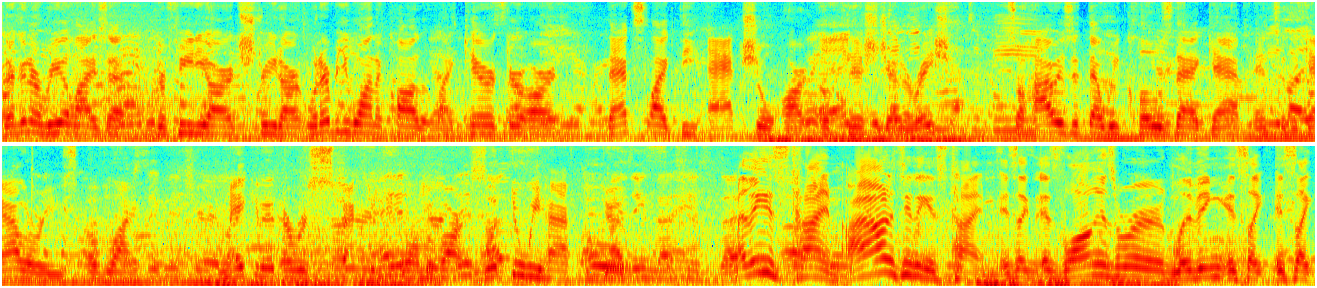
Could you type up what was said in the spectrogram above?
they're gonna realize that graffiti art, street art, whatever you want to call it, like character art, that's like the actual art of this generation. So how is it that we close that gap into the galleries of like making it a respected form of art? What do we have to do? I think I think it's time. I honestly think it's time. It's like as long as we're living, it's like it's like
